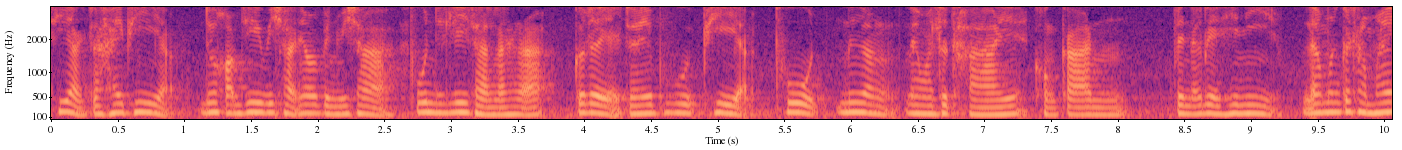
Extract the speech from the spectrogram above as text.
ที่อยากจะให้พี่อะด้วยความที่วิชาเนี่ยมันเป็นวิชาพูดที่สาธารณะก็เลยอยากจะให้พูดพี่อะพูดเนื่องในวันสุดท้ายของการ เป็นนักเรียนที่นี่ แล้วมันก็ทำให้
